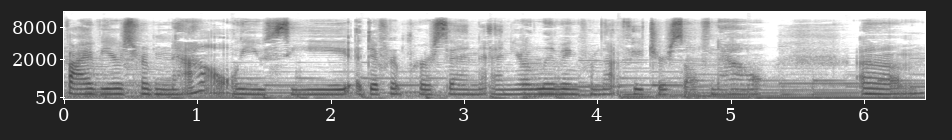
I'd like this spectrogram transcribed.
five years from now you see a different person and you're living from that future self now. Um,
